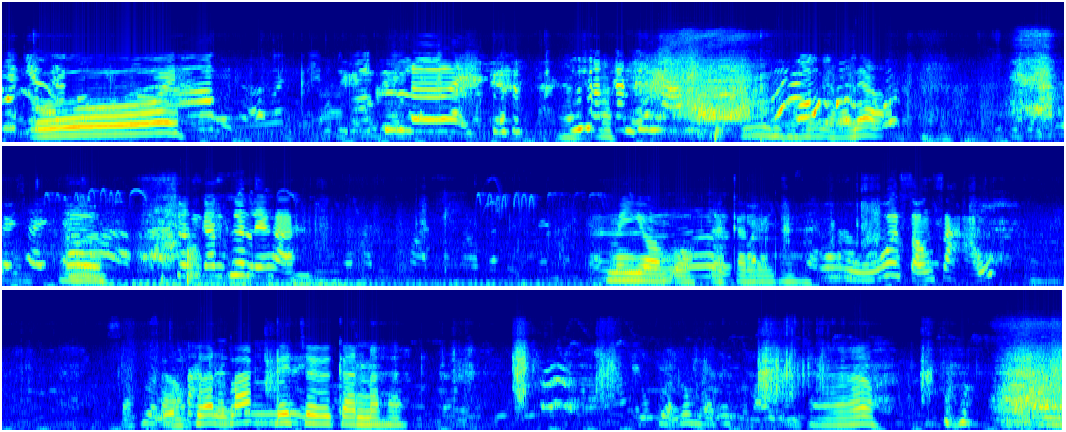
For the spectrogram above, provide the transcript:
เมื่อกี้โอ้ยขึ้นเลยผู้ชวนกันขึ้นน้เดี๋ยวแล้วำเออชวนกันขึ้นเลยค่ะ ไม่ยอมออกจากกันเลยนะโอ้โหสองสาวสาวเพื่อนรักได้เจอกันนะคะ อ้าวเป็นไง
